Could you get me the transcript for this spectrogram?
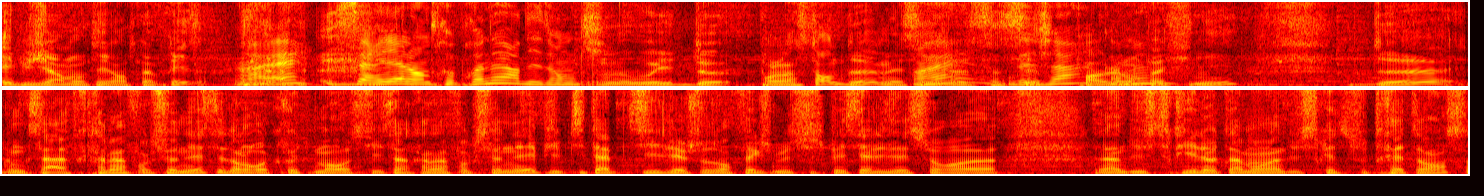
et puis j'ai remonté l'entreprise. Ouais, serial entrepreneur, dis donc. Oui, deux. Pour l'instant, deux, mais c'est- Ouais, probablement pas fini. Deux, donc ça a très bien fonctionné, c'est dans le recrutement aussi, ça a très bien fonctionné. Et puis petit à petit, les choses ont fait que je me suis spécialisé sur euh, l'industrie, notamment l'industrie de sous-traitance.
